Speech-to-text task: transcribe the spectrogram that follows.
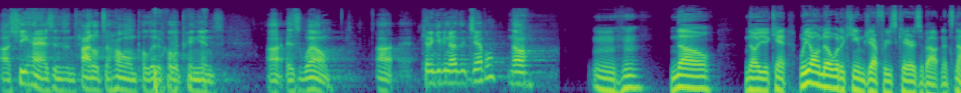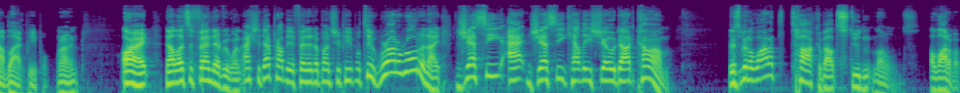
uh, she has, is entitled to her own political opinions uh, as well. Can I give you another example? No. Mm-hmm. No. No, you can't. We all know what Hakeem Jeffries cares about, and it's not black people, right? All right, now let's offend everyone. Actually, that probably offended a bunch of people too. We're on a roll tonight. Jesse at jessekellyshow.com. There's been a lot of talk about student loans, a lot of them.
